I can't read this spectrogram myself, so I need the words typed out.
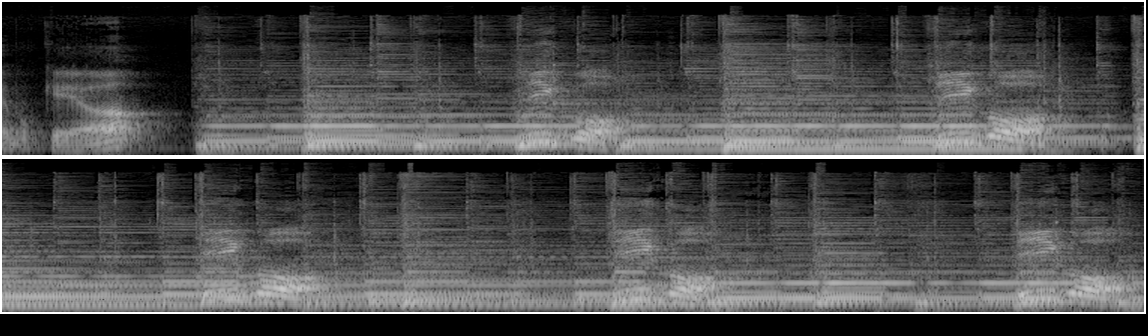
해볼게요. 띄고 띄고 띄고 띄고 띄고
